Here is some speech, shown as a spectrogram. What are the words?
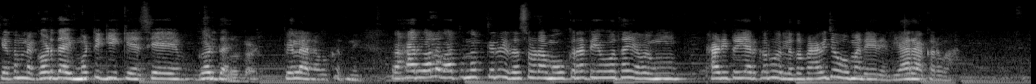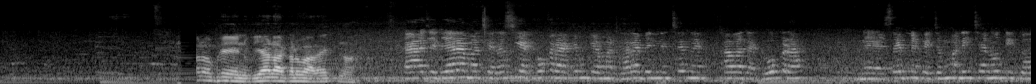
કે તમને ગળદાઈ મટી ગઈ કે છે એમ ગળદાઈ બધાય. વખતની. તો સારું હાલો વાતો નથી કરવી. રસોડામાં ઉકરાટ એવો થાય હવે હું થાળી તૈયાર કરું એટલે તમે આવી જાઓ અમારે એરે વ્યારા કરવા. હાલો ફ્રેન્ડ વ્યારા કરવા રાતના. આજે વ્યારામાં છે રસિયા ઢોકળા કેમ કે અમારા ધારાબેનને છે ને ખાવા હતા ઢોકળા. ને સાહેબને કંઈ જમવાની ઈચ્છા નહોતી તો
